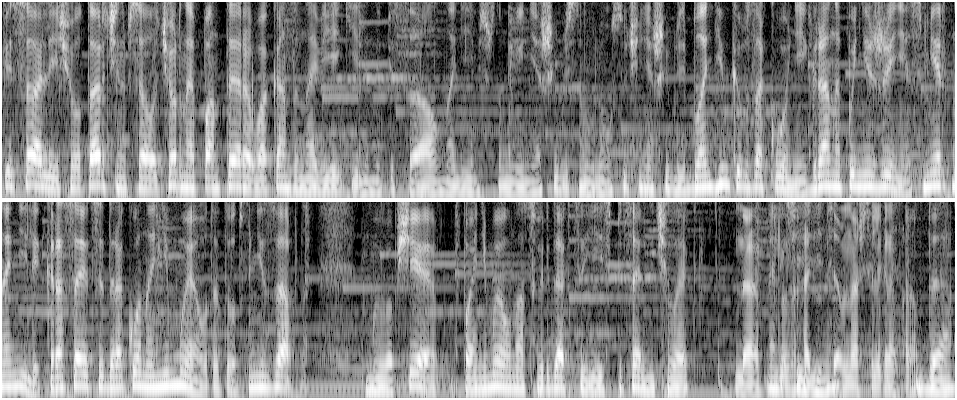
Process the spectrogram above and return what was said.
писали еще, вот Арчи написал «Черная пантера, Ваканда навеки» или написал, надеемся, что мы не ошиблись, но в любом случае не ошиблись. «Блондинка в законе», «Игра на понижение», продолжение. Смерть на Ниле. Красавица и дракон аниме. Вот это вот внезапно. Мы вообще, по аниме у нас в редакции есть специальный человек. Да, Алексей заходите Зимин. в наш телеграм-канал. Да,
